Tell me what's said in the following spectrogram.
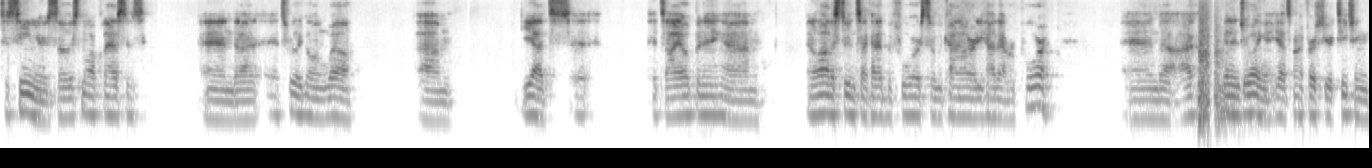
to seniors. So they're small classes, and uh, it's really going well. Um, yeah, it's uh, it's eye opening, um, and a lot of the students I've had before, so we kind of already have that rapport, and uh, I've been enjoying it. Yeah, it's my first year teaching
